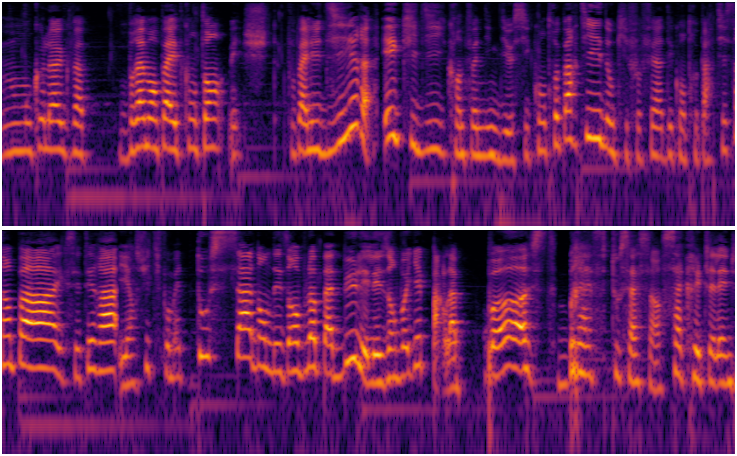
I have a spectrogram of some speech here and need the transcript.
mon collègue va vraiment pas être content, mais chut, faut pas lui dire. Et qui dit crowdfunding dit aussi contrepartie, donc il faut faire des contreparties sympas, etc. Et ensuite il faut mettre tout ça dans des enveloppes à bulles et les envoyer par la post Bref, tout ça c'est un sacré challenge,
